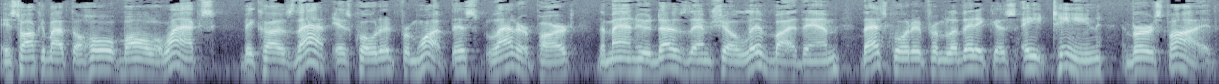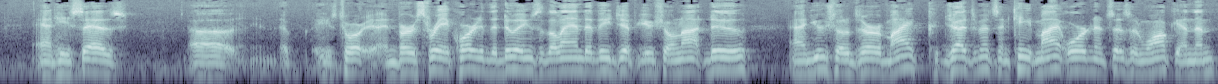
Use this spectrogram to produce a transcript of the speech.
He's talking about the whole ball of wax because that is quoted from what? This latter part the man who does them shall live by them. That's quoted from Leviticus 18, verse 5. And he says, uh, in verse 3, according to the doings of the land of Egypt you shall not do, and you shall observe my judgments and keep my ordinances and walk in them.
